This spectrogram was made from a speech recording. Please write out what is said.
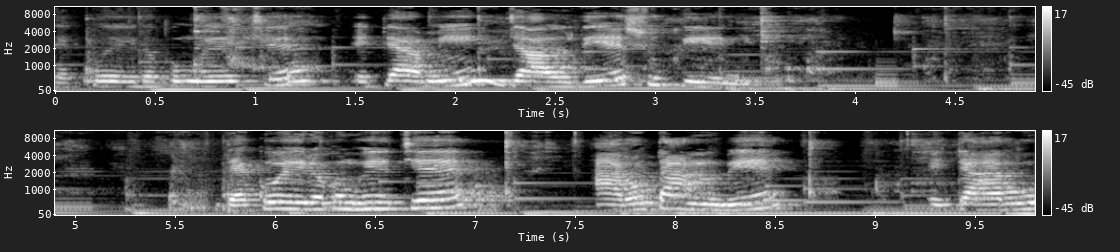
দেখো এরকম হয়েছে, এটা আমি জাল দিয়ে শুকিয়ে নিব। দেখো এরকম হয়েছে, আরও টানবে, এটা আরও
